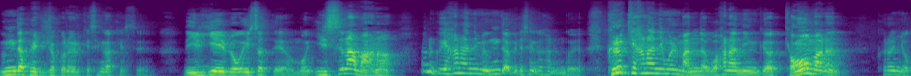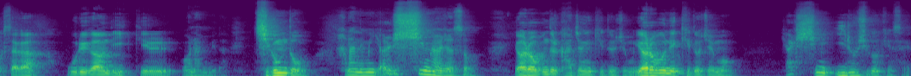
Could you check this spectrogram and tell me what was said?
응답해 주셨구나 이렇게 생각했어요. 근데 일기예보가 있었대요. 뭐 일쓰나 마나 나는 그게 하나님의 응답이라 생각하는 거예요. 그렇게 하나님을 만나고 하나님과 경험하는 그런 역사가 우리 가운데 있기를 원합니다. 지금도 하나님이 열심히 하셔서 여러분들 가정의 기도 제목, 여러분의 기도 제목 열심히 이루시고 계세요.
